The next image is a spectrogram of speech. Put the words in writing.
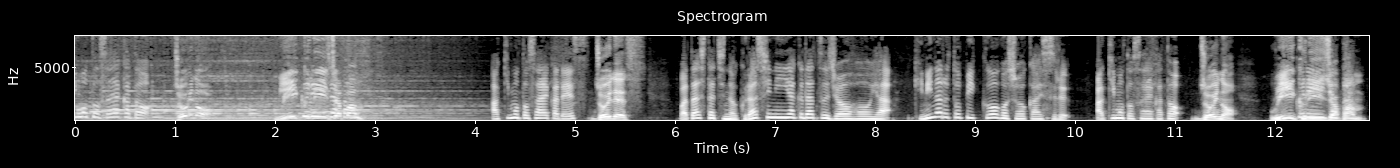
秋元才加と JOY の Weekly Japan。秋元才加です。 JOY です。私たちの暮らしに役立つ情報や気になるトピックをご紹介する秋元才加と JOY の Weekly Japan。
